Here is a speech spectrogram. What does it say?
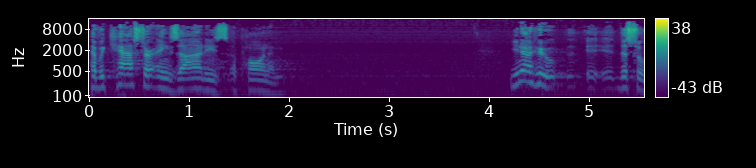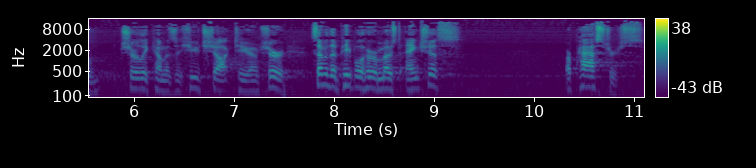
Have we cast our anxieties upon Him? You know who, this will surely come as a huge shock to you, I'm sure. Some of the people who are most anxious are pastors,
